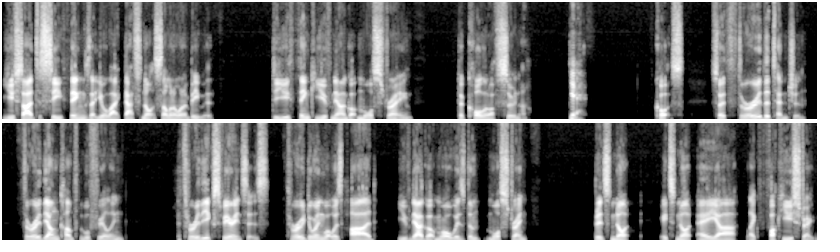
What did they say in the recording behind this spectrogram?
you start to see things that you're like, that's not someone I want to be with, do you think you've now got more strength to call it off sooner? Yeah. Of course. So through the tension, through the uncomfortable feeling, through the experiences, through doing what was hard, you've now got more wisdom, more strength. But it's not it's not a uh, like fuck you strength.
